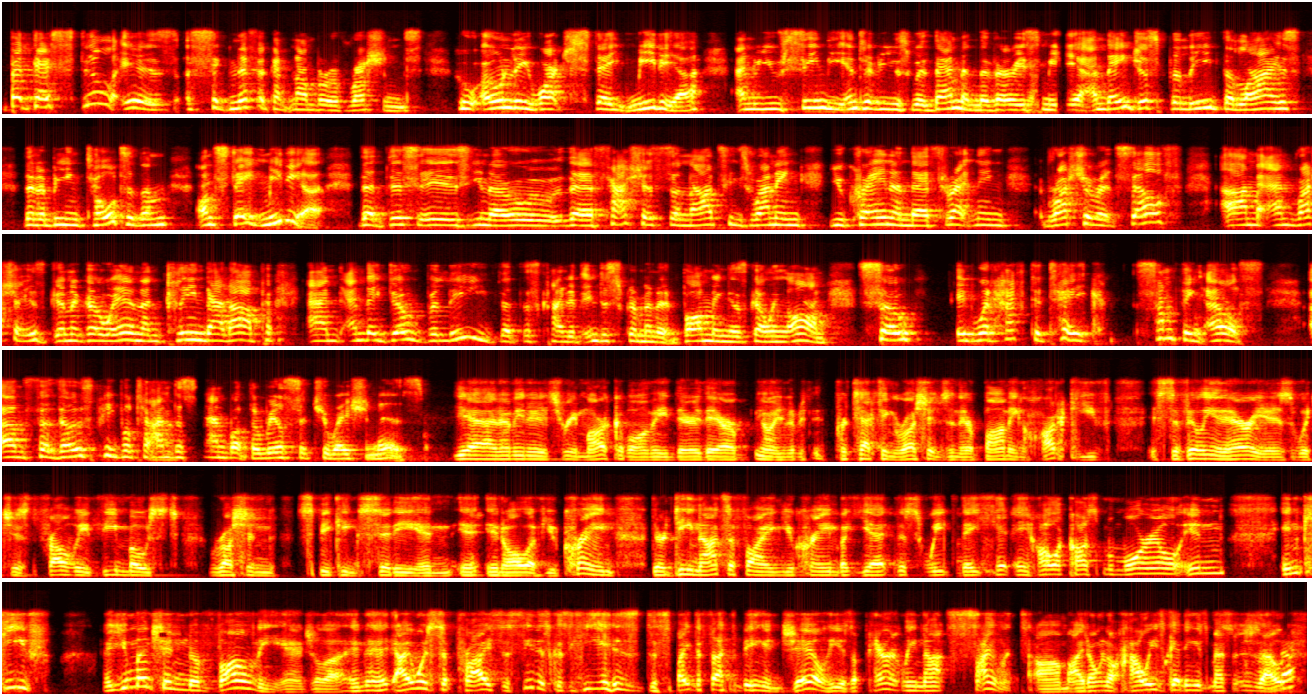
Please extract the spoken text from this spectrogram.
But there still is a significant number of Russians who only watch state media, and you've seen the interviews with them in the various media, and they just believe the lies that are being told to them on state media that this is, you know, they're fascists and Nazis running Ukraine and they're threatening Russia itself, um, and Russia is going to go in and clean that up, and and they don't believe that this kind of indiscriminate bombing is going on. So it would have to take something else um, for those people to understand what the real situation is. Yeah, and I mean it's remarkable. I mean they're they're you know protecting Russians and they're bombing Kharkiv, civilian areas, which is probably the most Russian-speaking city in, in in all of Ukraine. They're denazifying Ukraine, but yet this week they hit a Holocaust memorial in in Kiev. Now, you mentioned Navalny, Angela, and I was surprised to see this because he is, despite the fact of being in jail, he is apparently not silent. Um, I don't know how he's getting his messages out.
